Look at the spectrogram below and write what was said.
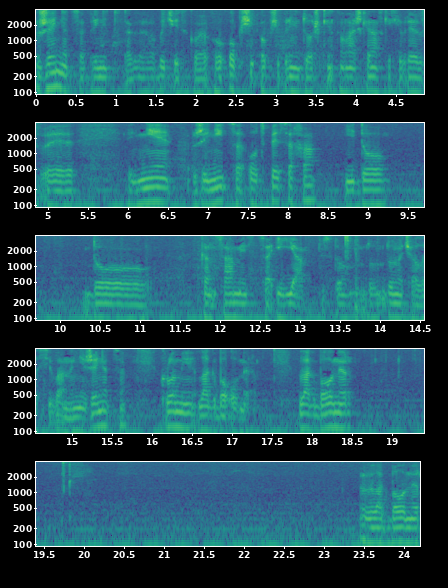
женятся, принято тогда в обычае такое общий, общепринято у ашкеназских евреев, э, не жениться от Песаха и до, до конца месяца Ияр, то есть до, до, до начала Сивана не женятся, кроме Лагба Омера. Лагба Омер в Лагбаумер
